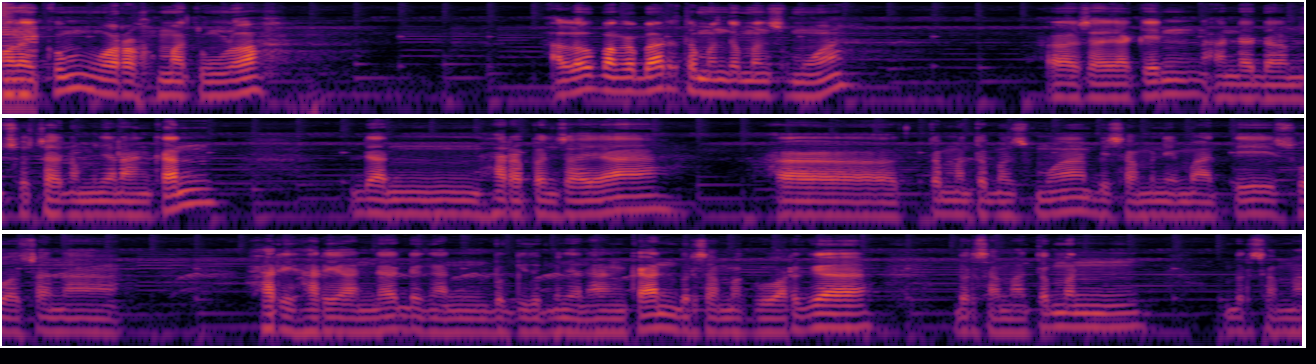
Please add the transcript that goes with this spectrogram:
Assalamualaikum warahmatullah Halo apa kabar teman-teman semua? Uh, Saya yakin Anda dalam suasana menyenangkan Dan harapan saya eh, Teman-teman semua bisa menikmati suasana hari-hari Anda dengan begitu menyenangkan Bersama keluarga, bersama teman, bersama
